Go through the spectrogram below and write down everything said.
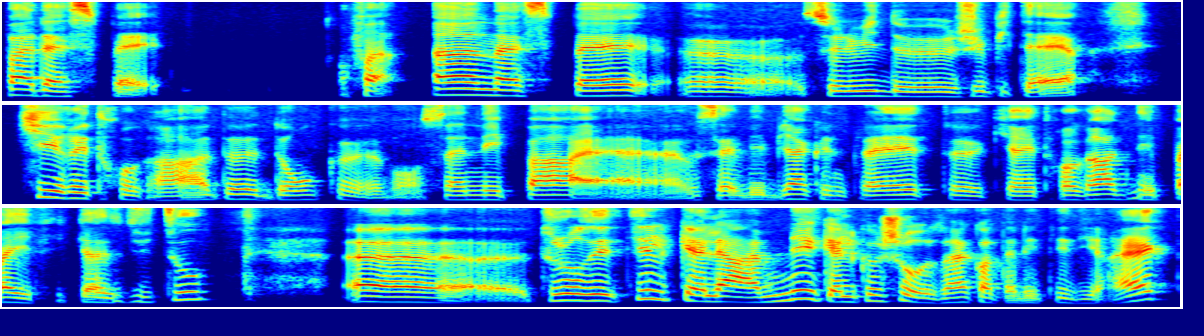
pas d'aspect enfin un aspect, euh, celui de Jupiter, qui rétrograde. Donc euh, bon, ça n'est pas, euh, vous savez bien qu'une planète qui rétrograde n'est pas efficace du tout. toujours est-il qu'elle a amené quelque chose hein, quand elle était directe.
